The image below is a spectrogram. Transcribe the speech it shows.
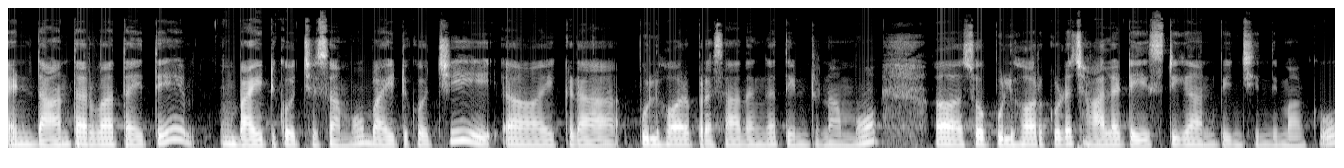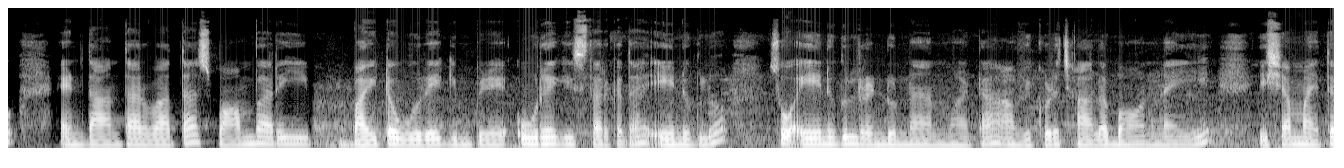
అండ్ దాని తర్వాత అయితే బయటకు వచ్చేసాము బయటకు వచ్చి ఇక్కడ పులిహోర ప్రసాదంగా తింటున్నాము. సో పులిహోర కూడా చాలా టేస్టీగా అనిపించింది మాకు. అండ్ దాని తర్వాత స్వామి స్వామివారి బయట ఊరేగింపి ఊరేగిస్తారు కదా ఏనుగులు. సో ఏనుగులు రెండు ఉన్నాయన్నమాట అవి కూడా చాలా బాగున్నాయి. ఇషమ్మ అయితే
